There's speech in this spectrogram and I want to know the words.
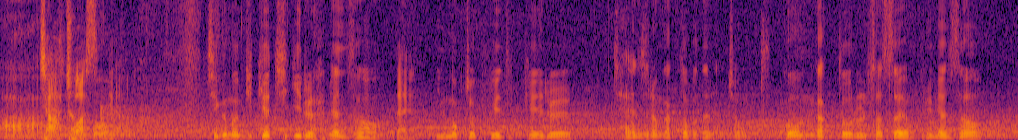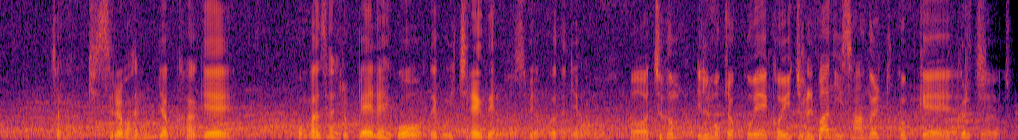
아, 자뭐 좋았습니다. 지금은 비껴치기를 하면서 네. 일목적구의 두께를 자연스러운 각도보다는 조금 두꺼운 각도를 썼어요. 그러면서 자 키스를 완벽하게 공간 사이로 빼내고 내공이 진행되는 모습이었거든요. 어, 지금 일목적구의 거의 절반 이상을 두껍게 그렇죠. 그 처리-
